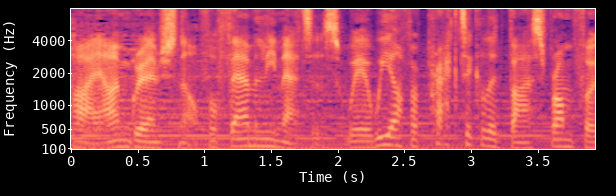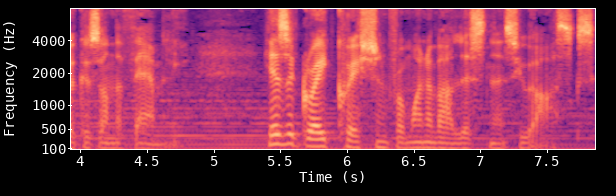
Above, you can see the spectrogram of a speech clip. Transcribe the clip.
Hi, I'm Graham Schnell for Family Matters, where we offer practical advice from Focus on the Family. Here's a great question from one of our listeners who asks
